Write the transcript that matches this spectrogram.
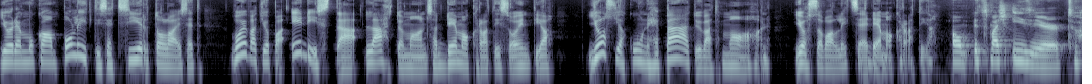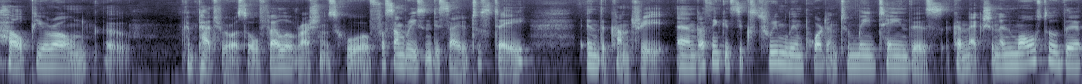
joiden mukaan poliittiset siirtolaiset voivat jopa edistää lähtömaansa demokratisointia jos ja kun he päätyvät maahan, jossa vallitsee demokratia. Um, it's much easier to help your own uh, compatriots or fellow Russians who for some reason decided to stay in the country. And I think it's extremely important to maintain this connection. And most of the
